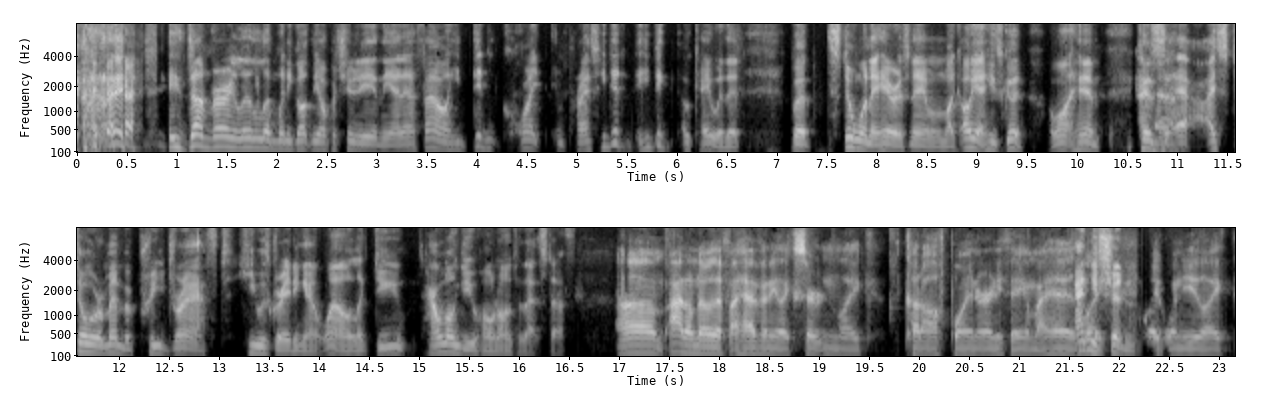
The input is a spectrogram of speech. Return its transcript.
he's done very little, and when he got the opportunity in the NFL, he didn't quite impress. He did he did okay with it, but still want to hear his name. I'm like, oh yeah, he's good. I want him because I, uh, I, still remember pre-draft he was grading out well. Like, do you? How long do you hold on to that stuff? Um, I don't know if I have any like certain like cutoff point or anything in my head. And like, you shouldn't. Like when you like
